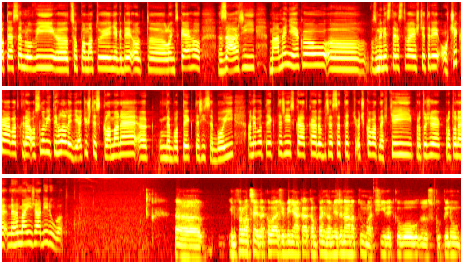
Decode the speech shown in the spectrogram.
O té se mluví, co pamatuji někdy od loňského září. Máme nějakou z ministerstva ještě tedy očekávat, která osloví tyhle lidi, ať už ty zklamané, nebo ty, kteří se bojí, anebo ty, kteří zkrátka dobře se teď očkovat nechtějí, protože proto ne, nemají žádný důvod? Uh, informace je taková, že by nějaká kampaň zaměřená na tu mladší věkovou eh, skupinu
